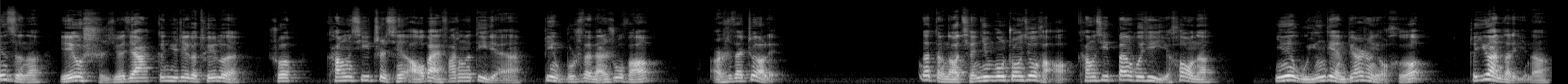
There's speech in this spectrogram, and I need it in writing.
因此呢，也有史学家根据这个推论说。康熙智擒鳌拜发生的地点啊，并不是在南书房，而是在这里。那等到乾清宫装修好，康熙搬回去以后呢，因为武英殿边上有河，这院子里呢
